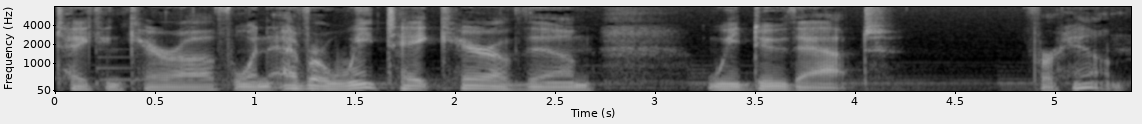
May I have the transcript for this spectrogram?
taken care of, whenever we take care of them, we do that for Him.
